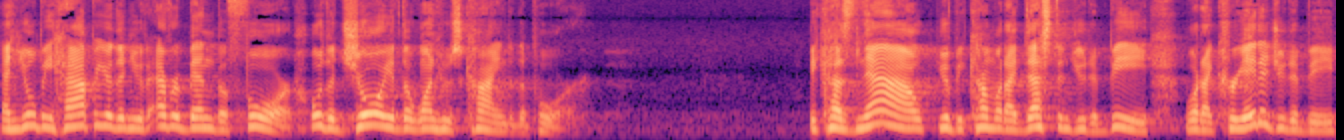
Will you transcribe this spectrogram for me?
and you'll be happier than you've ever been before. Oh, the joy of the one who's kind to the poor. Because now you've become what I destined you to be, what I created you to be,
